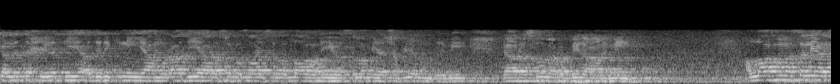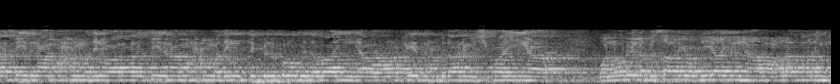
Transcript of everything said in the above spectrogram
کل تحیلتی ادرکنی یا مرادی یا رسول اللہ صلی اللہ علیہ وسلم یا شفیع المدربین یا رسول رب العالمین اللہم صلی على سیدنا محمد وعلى ال سيدنا محمد. طب القلوب دوائها وعافيه الابدان وشفائها ونور الابصار وضيائها وعلى اله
